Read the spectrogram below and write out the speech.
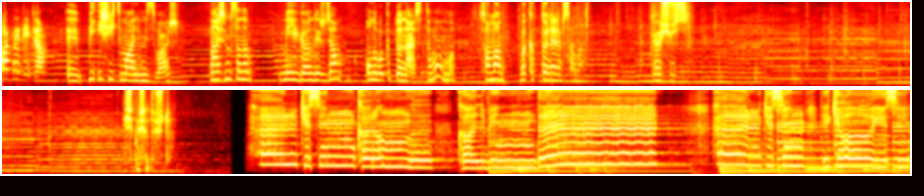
bak ne diyeceğim. Ee, bir iş ihtimalimiz var. Ben şimdi sana mail göndereceğim. Ona bakıp dönersin tamam mı? Tamam, bakıp dönerim sana. Görüşürüz. İş başa düştü. Herkesin karanlığı kalbinde Herkesin hikayesi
